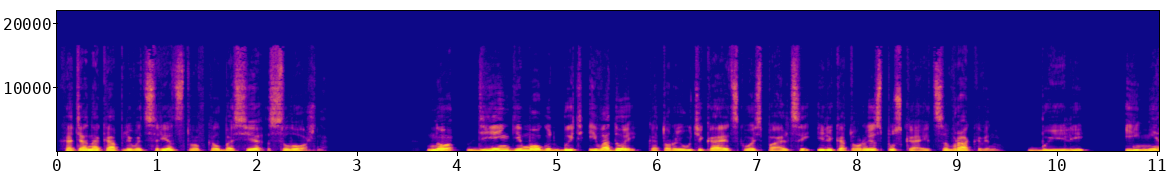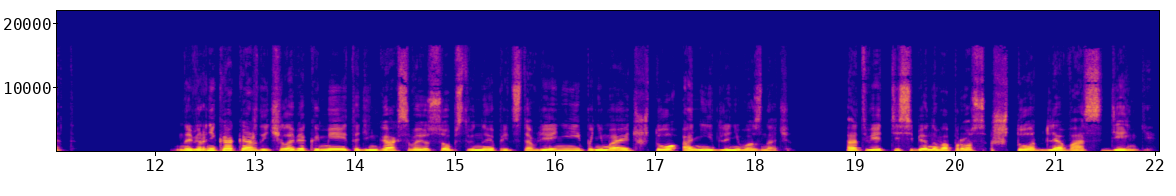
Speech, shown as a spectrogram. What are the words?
Хотя накапливать средства в колбасе сложно. Но деньги могут быть и водой, которая утекает сквозь пальцы или которая спускается в раковину. Были и нет. Наверняка каждый человек имеет о деньгах свое собственное представление и понимает, что они для него значат. Ответьте себе на вопрос, что для вас деньги.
